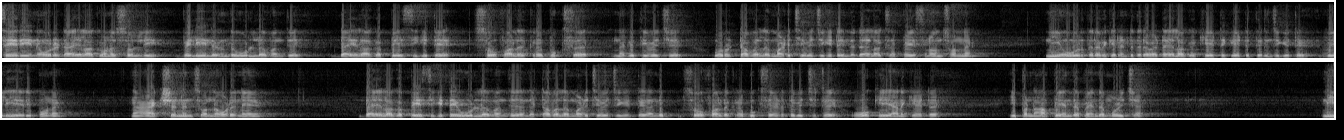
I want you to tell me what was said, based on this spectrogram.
சரின்னு ஒரு டயலாக் ஒன்று சொல்லி வெளியிலிருந்து உள்ளே வந்து டயலாகை பேசிக்கிட்டே சோஃபாவில் இருக்கிற புக்ஸை நகர்த்தி வச்சு ஒரு டவலை மடித்து வச்சுக்கிட்டு இந்த டயலாக்ஸை பேசணும்னு சொன்னேன். நீயும் ஒரு தடவைக்கு ரெண்டு தடவை டயலாகை கேட்டு கேட்டு தெரிஞ்சுக்கிட்டு வெளியே ஏறி போனேன். நான் ஆக்ஷன்னு சொன்ன உடனே டயலாகை பேசிக்கிட்டே உள்ளே வந்து அந்த டவலை மடித்து வச்சுக்கிட்டு அந்த சோஃபாவில் இருக்கிற புக்ஸை எடுத்து வச்சுட்டு ஓகேயான்னு கேட்டேன். இப்போ நான் பேந்த பேந்த முழிச்சேன். நீ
